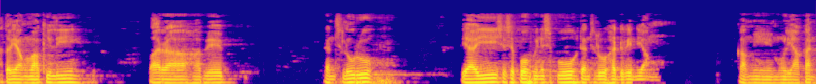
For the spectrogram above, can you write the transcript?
atau yang mewakili para habib dan seluruh yai, sesepuh, bini sepuh dan seluruh hadirin yang kami muliakan.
